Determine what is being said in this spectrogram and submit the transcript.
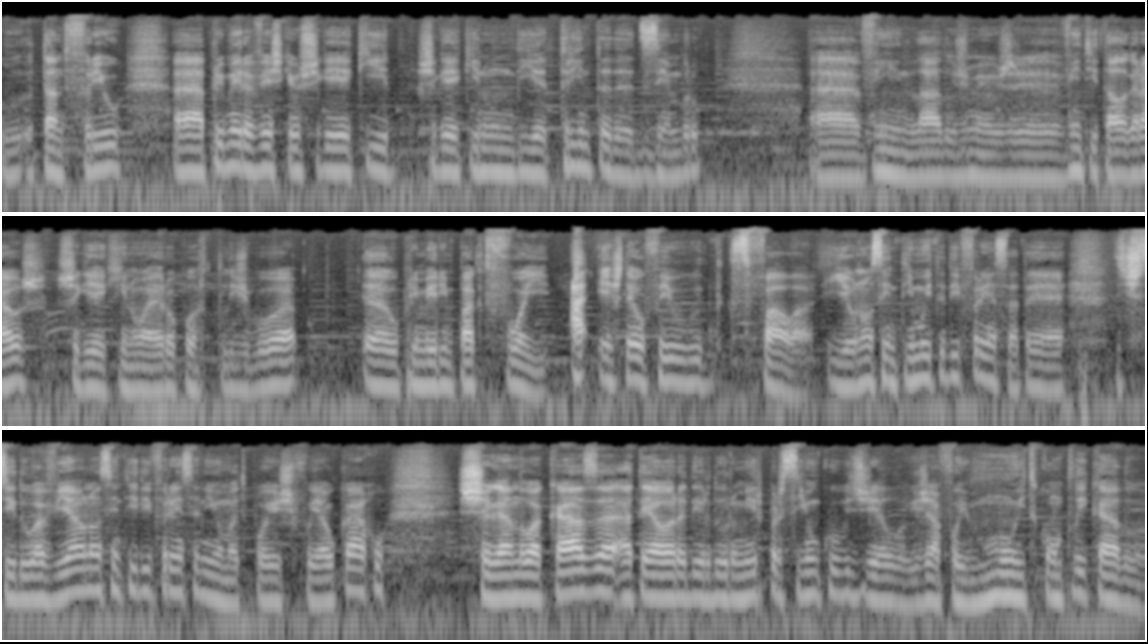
o, tanto frio. A primeira vez que eu cheguei aqui, cheguei aqui num dia 30 de dezembro. Uh, vim lá dos meus 20 e tal graus, cheguei aqui no aeroporto de Lisboa. Uh, o primeiro impacto foi: Ah, este é o frio de que se fala. E eu não senti muita diferença. Até desci do avião, não senti diferença nenhuma. Depois fui ao carro, chegando a casa, até a hora de ir dormir, parecia um cubo de gelo. E já foi muito complicado.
